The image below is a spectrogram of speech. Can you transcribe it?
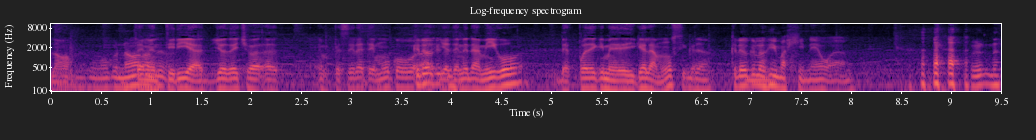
No, Temuco, no, te no, mentiría. Yo de hecho eh, empecé a Temuco Creo a- que- y a tener amigos después de que me dediqué a la música. Ya, creo que los imaginé, weón.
